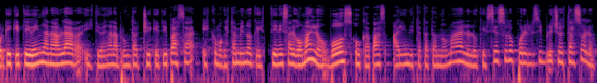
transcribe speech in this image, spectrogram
Porque que te vengan a hablar y te vengan a preguntar, che, ¿qué te pasa? Es como que están viendo que tienes algo malo, vos o capaz alguien te está tratando mal o lo que sea, solo por el simple hecho de estar solo.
